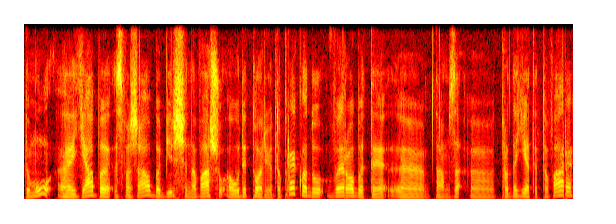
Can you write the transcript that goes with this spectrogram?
Тому е, я би зважав би більше на вашу аудиторію. До прикладу, ви робите там продаєте товари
